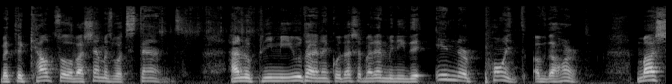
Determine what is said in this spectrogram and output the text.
But the counsel of Hashem is what stands. Meaning the inner point of the heart. What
